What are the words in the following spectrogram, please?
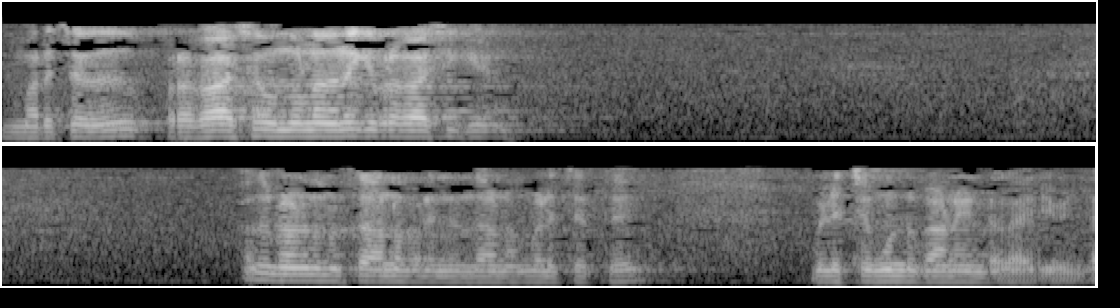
മറിച്ചത് പ്രകാശം എന്നുള്ള നിലയ്ക്ക് പ്രകാശിക്കുകയാണ്. അതുകൊണ്ടാണ് നമ്മൾ സാധാരണ പറയുന്നത് എന്താണ്? വെളിച്ചത്തെ വെളിച്ചം കൊണ്ട് കാണേണ്ട കാര്യമില്ല.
